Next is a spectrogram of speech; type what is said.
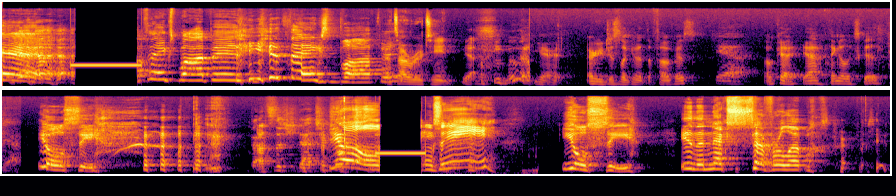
Yeah! Thanks, Boppin! Thanks, Bob. That's our routine. Yeah. Garrett, are you just looking at the focus? Yeah. Okay, yeah, I think it looks good. Yeah. You'll see. That's the that's your You'll see. You'll see in the next several episodes.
